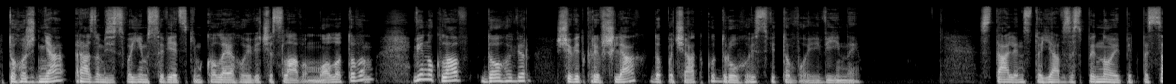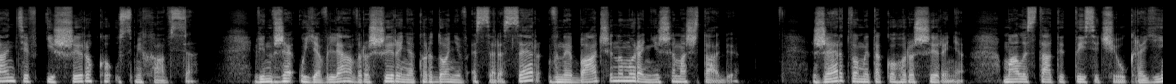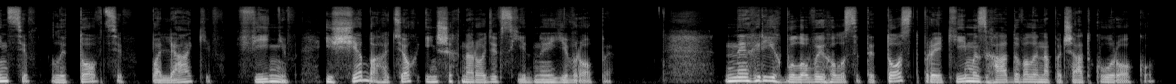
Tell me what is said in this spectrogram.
Того ж дня разом зі своїм совєтським колегою В'ячеславом Молотовим він уклав договір, що відкрив шлях до початку Другої світової війни. Сталін стояв за спиною підписантів і широко усміхався. Він вже уявляв розширення кордонів СРСР в небаченому раніше масштабі. Жертвами такого розширення мали стати тисячі українців, литовців, поляків, фінів і ще багатьох інших народів Східної Європи. Не гріх було виголосити тост, про який ми згадували на початку уроку.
